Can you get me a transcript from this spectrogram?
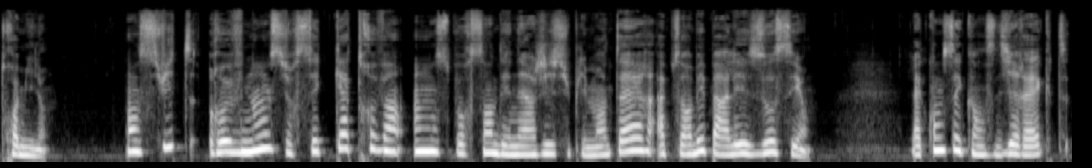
3000 ans. Ensuite, revenons sur ces 91% d'énergie supplémentaire absorbée par les océans. La conséquence directe,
